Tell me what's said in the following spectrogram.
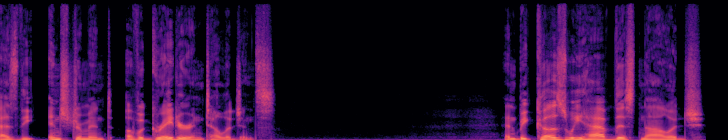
as the instrument of a greater intelligence. And because we have this knowledge,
